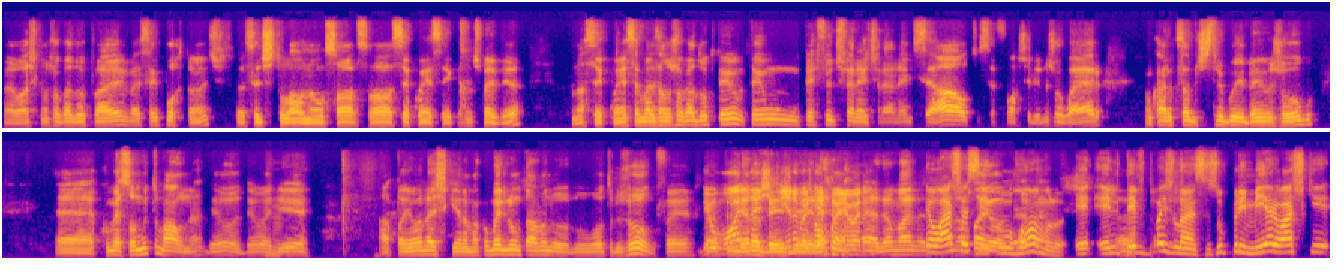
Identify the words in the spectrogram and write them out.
Eu acho que é um jogador que vai, vai ser importante. Vai ser titular ou não, só, só a sequência aí que a gente vai ver na sequência. Mas é um jogador que tem, tem um perfil diferente, né? Além de ser alto, ser forte ali no jogo aéreo, é um cara que sabe distribuir bem o jogo. É, começou muito mal, né? Deu, deu ali, apanhou na esquina, mas como ele não estava no, no outro jogo, foi. Deu foi a mole na primeira vez esquina, mas não apanhou, né? É, deu mole- Eu acho assim, apanhou, o Rômulo, ele, ele É. teve dois lances. O primeiro, eu acho que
